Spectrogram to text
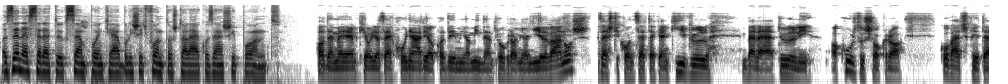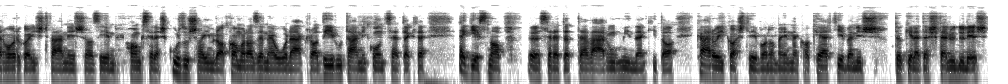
a zeneszeretők szempontjából is egy fontos találkozási pont. Hadd emeljem ki, hogy az Echo Nyári Akadémia minden programja nyilvános. Az esti koncerteken kívül be lehet ülni a kurzusokra, Kovács Péter, Varga István és az én hangszeres kurzusaimra, a kamarazene órákra, a délutáni koncertekre. Egész nap szeretettel várunk mindenkit a Károlyi kastélyban, amelynek a kertjében is tökéletes felüdülés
